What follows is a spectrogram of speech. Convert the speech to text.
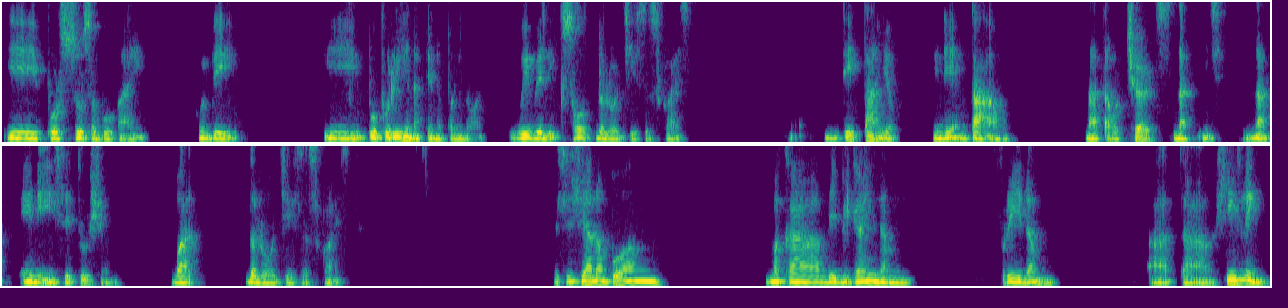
i-pursue sa buhay, kundi ipupurihin natin ang Panginoon. We will exalt the Lord Jesus Christ. Hindi tayo, hindi ang tao, not our church, not, not any institution, but the Lord Jesus Christ. Kasi siya lang po ang makabibigay ng freedom at uh, healing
